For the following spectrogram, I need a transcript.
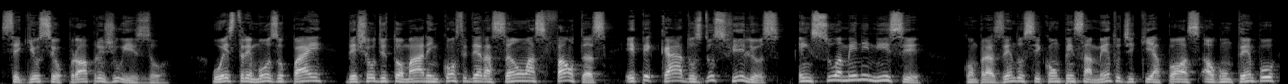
Seguiu seu próprio juízo. O extremoso pai deixou de tomar em consideração as faltas e pecados dos filhos em sua meninice, comprazendo-se com o pensamento de que, após algum tempo,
